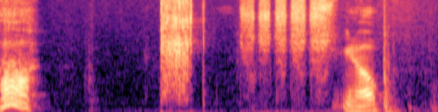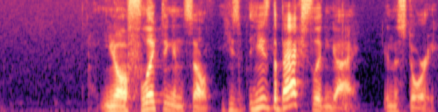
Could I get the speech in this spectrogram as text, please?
oh, you know, you know, afflicting himself. He's, he's the backslidden guy in the story.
